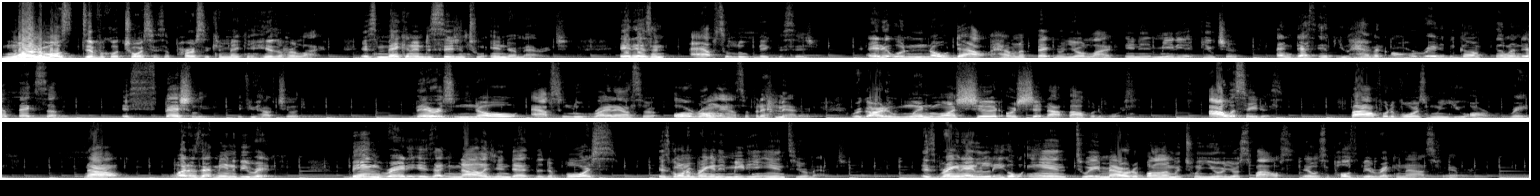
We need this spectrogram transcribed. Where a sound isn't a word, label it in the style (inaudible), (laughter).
One of the most difficult choices a person can make in his or her life is making a decision to end their marriage. It is an absolute big decision, and it will no doubt have an effect on your life in the immediate future, and that's if you haven't already begun feeling the effects of it, especially if you have children. There is no absolute right answer or wrong answer for that matter regarding when one should or should not file for divorce. I would say this file for divorce when you are ready. Now, what does that mean to be ready? Being ready is acknowledging that the divorce is going to bring an immediate end to your marriage. It's bringing a legal end to a marital bond between you and your spouse that was supposed to be recognized forever.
